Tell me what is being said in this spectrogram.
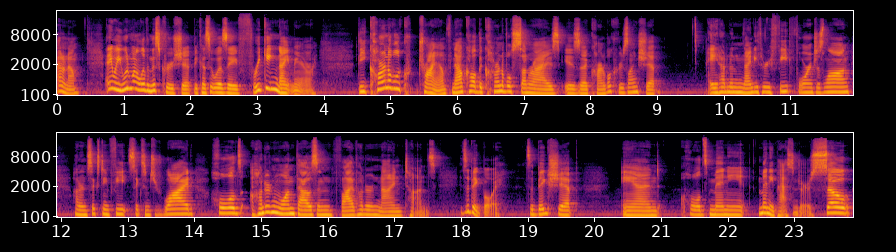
I don't know. Anyway, you wouldn't want to live in this cruise ship because it was a freaking nightmare. The Carnival Triumph, now called the Carnival Sunrise, is a Carnival Cruise Line ship 893 feet, 4 inches long, 116 feet, 6 inches wide, holds 101,509 tons. It's a big boy. It's a big ship and holds many, many passengers. So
